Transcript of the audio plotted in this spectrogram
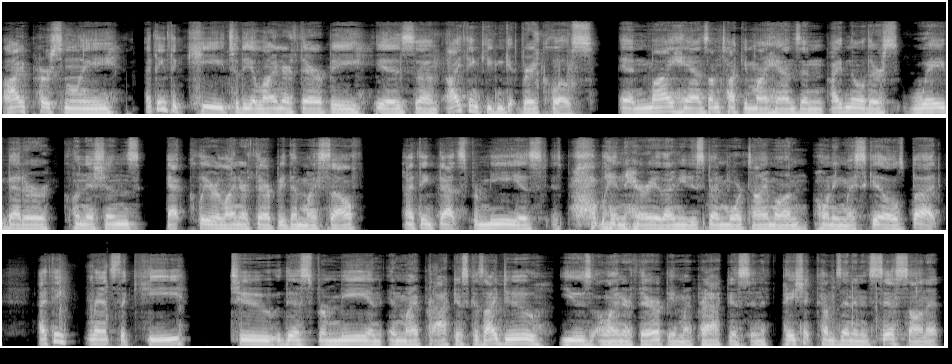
I personally I think the key to the aligner therapy is um, I think you can get very close. And my hands, I'm talking my hands, and I know there's way better clinicians at clear aligner therapy than myself. I think that's for me is, is probably an area that I need to spend more time on honing my skills. But I think Lance, the key to this for me and in my practice, because I do use aligner therapy in my practice. And if a patient comes in and insists on it,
